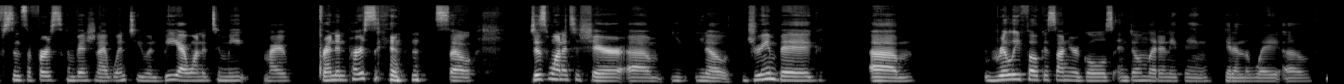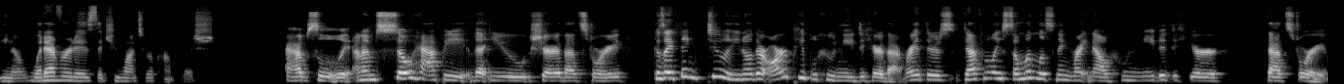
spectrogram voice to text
since the first convention i went to and b i wanted to meet my friend in person so just wanted to share um you, you know dream big um really focus on your goals and don't let anything get in the way of you know whatever it is that you want to accomplish. Absolutely and i'm so happy that you share that story because i think too you know there are people who need to hear that right? There's definitely someone listening right now who needed to hear that story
